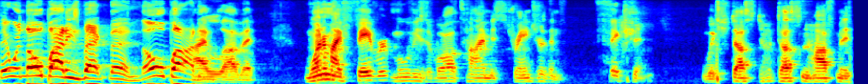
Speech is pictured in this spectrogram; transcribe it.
They were nobodies back then. Nobody. I love it. One of my favorite movies of all time is Stranger Than Fiction, which Dust, Dustin Hoffman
